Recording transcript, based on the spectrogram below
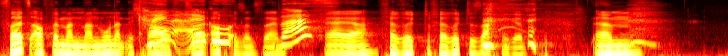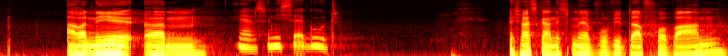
Soll es auch, wenn man mal einen Monat nicht Kein raucht, soll auch Alkohol- gesund sein. Was? Ja, ja, verrückte, verrückte Sachen gibt. ähm, aber nee, ähm, Ja, das finde ich sehr gut. ich weiß gar nicht mehr, wo wir davor waren.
